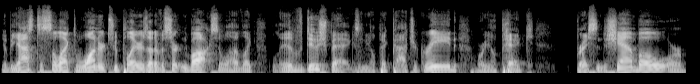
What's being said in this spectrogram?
You'll be asked to select one or two players out of a certain box. So we'll have like live douchebags, and you'll pick Patrick Reed, or you'll pick Bryson DeChambeau or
